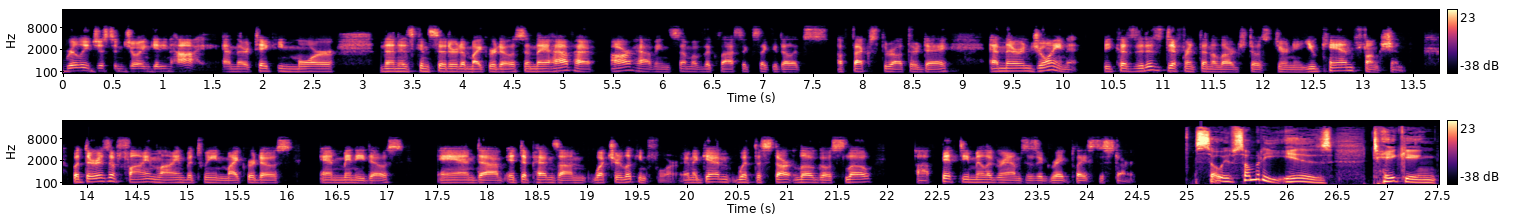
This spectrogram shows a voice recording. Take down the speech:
really just enjoying getting high and they're taking more than is considered a microdose. And they have ha- are having some of the classic psychedelics effects throughout their day and they're enjoying it because it is different than a large dose journey. You can function, but there is a fine line between microdose and mini dose. And um, it depends on what you're looking for. And again, with the start low, go slow, uh, 50 milligrams is a great place to start. So if somebody is taking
